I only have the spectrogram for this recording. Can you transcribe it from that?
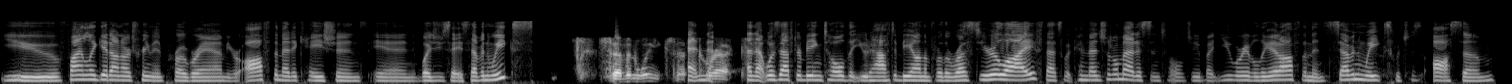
You finally get on our treatment program. You're off the medications in, what did you say, seven weeks? Seven weeks. That's And, correct. and that was after being told that you'd have to be on them for the rest of your life. That's what conventional medicine told you. But you were able to get off them in seven weeks, which is awesome.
